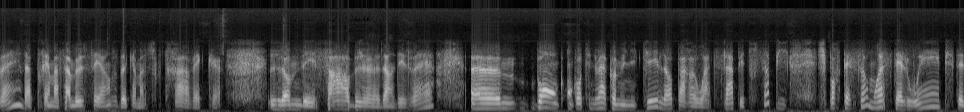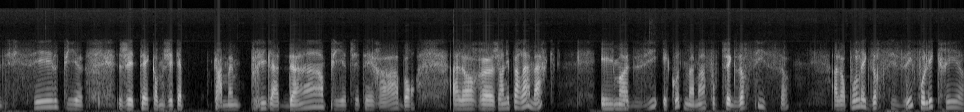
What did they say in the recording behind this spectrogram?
Indes, après ma fameuse séance de Kamasutra avec euh, l'homme des sables dans le désert, euh, bon, on continuait à communiquer là par WhatsApp et tout ça, puis je portais ça, moi, c'était loin, puis c'était difficile, puis j'étais comme j'étais quand même pris là-dedans, puis etc. Bon, alors j'en ai parlé à Marc. Et il m'a dit, écoute, maman, faut que tu exorcises ça. Alors, pour l'exorciser, il faut l'écrire.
